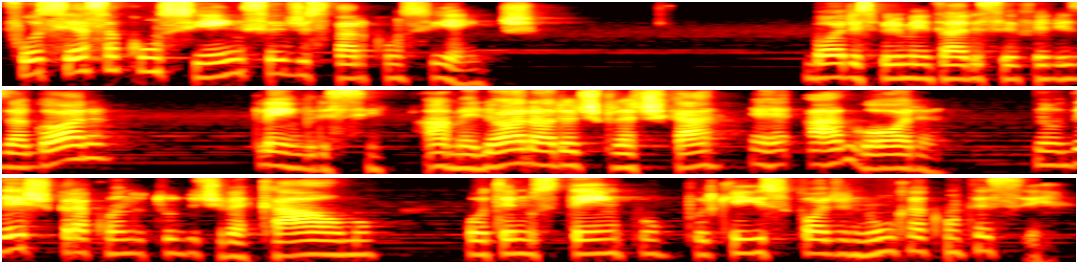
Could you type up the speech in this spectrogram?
fosse essa consciência de estar consciente. Bora experimentar e ser feliz agora? Lembre-se, a melhor hora de praticar é agora. Não deixe para quando tudo estiver calmo ou termos tempo, porque isso pode nunca acontecer.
